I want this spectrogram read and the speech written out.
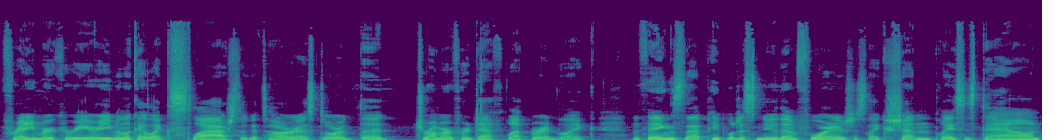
Freddie Mercury, or even look at like Slash, the guitarist, or the drummer for Def Leppard, like the things that people just knew them for, and it was just like shutting places down.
